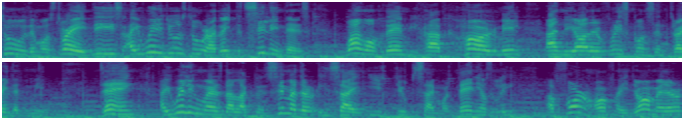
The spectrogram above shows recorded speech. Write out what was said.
To demonstrate this, I will use two graduated cylinders. One of them will have whole milk and the other freeze concentrated milk. Then, I will immerse the lactodensimeter inside each tube simultaneously, a form of hydrometer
